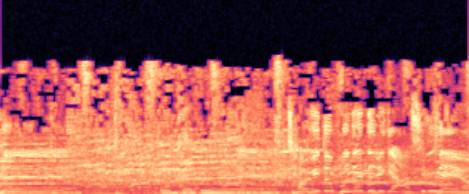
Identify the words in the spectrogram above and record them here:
네. 네, 저희도 보내드리기 아쉽네요.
